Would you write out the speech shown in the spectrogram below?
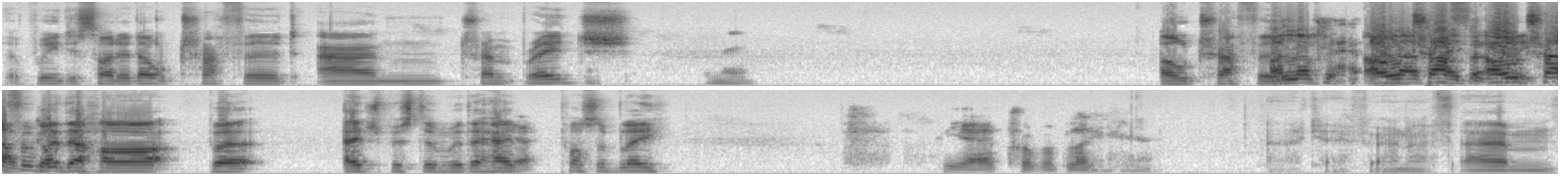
have we decided Old Trafford and Trent Bridge? Me. Old Trafford. I love it. I Old love Trafford. Old Trafford got- with the heart, but Edgbaston with the head, Yeah. possibly. yeah, probably. Okay, fair enough. Um,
